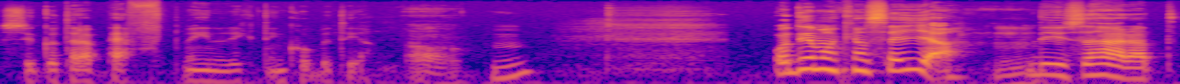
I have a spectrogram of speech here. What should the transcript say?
psykoterapeut med inriktning KBT. ja, Och det man kan säga, Mm. det är ju så här att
